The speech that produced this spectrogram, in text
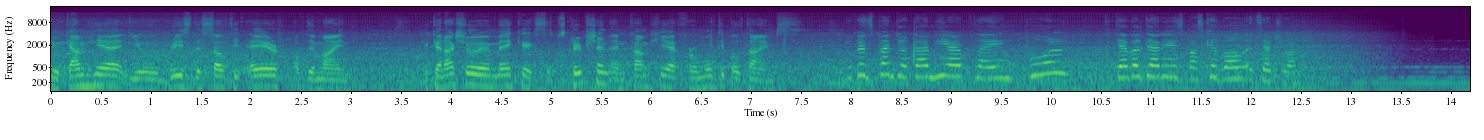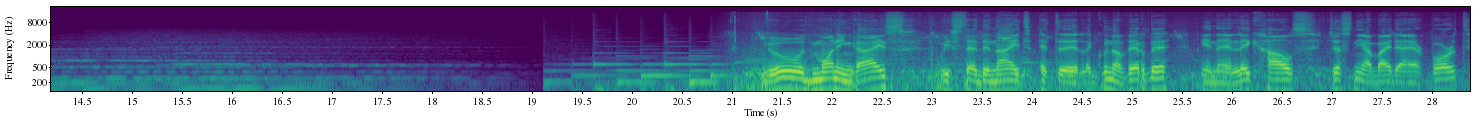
you come here, you breathe the salty air of the mine. You can actually make a subscription and come here for multiple times. You can spend your time here playing pool, table tennis, basketball, etc. Good morning guys. We stayed the night at the Laguna Verde in a lake house just nearby the airport.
